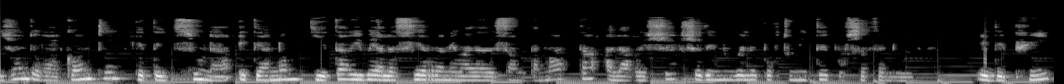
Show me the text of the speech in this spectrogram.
Légende raconte que Teitsuna était un homme qui est arrivé à la Sierra Nevada de Santa Marta à la recherche de nouvelles opportunités pour sa famille. Et depuis,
